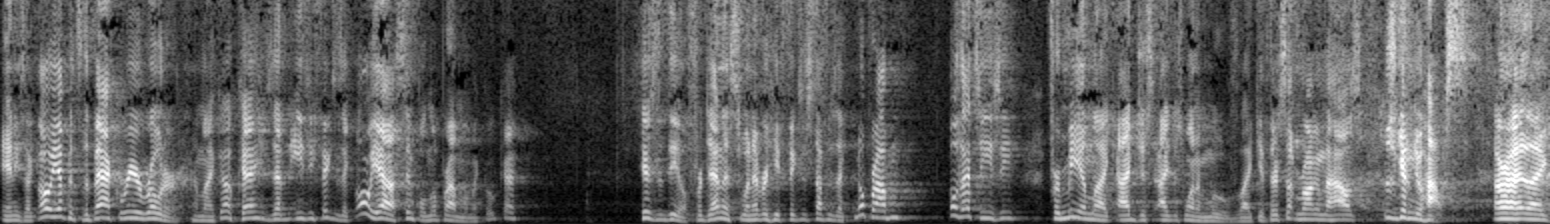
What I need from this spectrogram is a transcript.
and he's like, oh, yep, it's the back rear rotor. I'm like, okay, is that an easy fix? He's like, oh, yeah, simple, no problem. I'm like, okay. Here's the deal. For Dennis, whenever he fixes stuff, he's like, no problem. Oh, that's easy. For me, I'm like, I just, I just want to move. Like, if there's something wrong in the house, just get a new house. All right, like,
